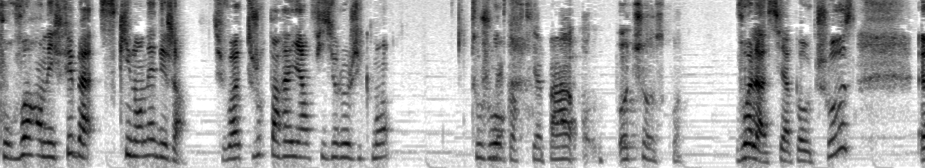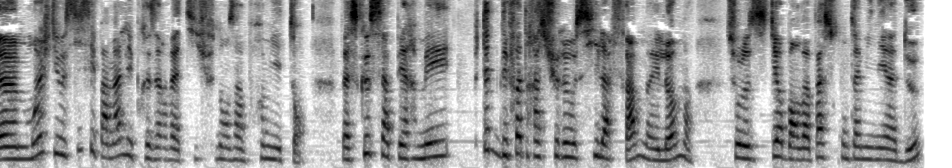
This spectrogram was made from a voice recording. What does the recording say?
pour voir en effet bah, ce qu'il en est déjà. Tu vois, toujours pareil, hein, physiologiquement, toujours. D'accord, s'il n'y a pas autre chose, quoi. Voilà, s'il n'y a pas autre chose. Euh, moi, je dis aussi, c'est pas mal les préservatifs dans un premier temps, parce que ça permet peut-être des fois de rassurer aussi la femme et l'homme sur le se dire, bah, on va pas se contaminer à deux.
